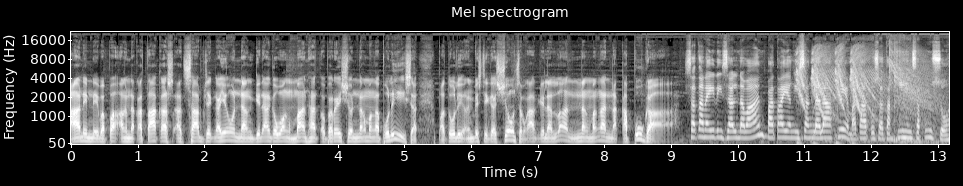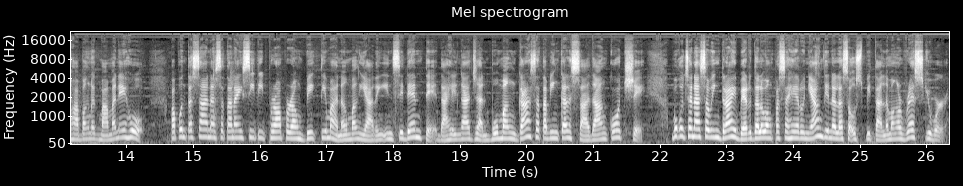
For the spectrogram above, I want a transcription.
Anim na iba pa ang nakatakas at subject ngayon ng ginagawang manhunt operation ng mga pulis. Patuloy ang investigasyon sa pagkakilanlan ng mga nakapuga. Sa Tanay Rizal naman, patay ang isang lalaki matapos atakihin sa puso habang nagmamaneho. Papunta sana sa Tanay City proper ang biktima ng mangyaring insidente dahil nga dyan bumangga sa tabing kalsada ang kotse. Bukod sa nasawing driver, dalawang pasahero niya ang dinala sa ospital ng mga rescuer.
